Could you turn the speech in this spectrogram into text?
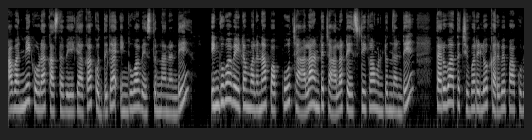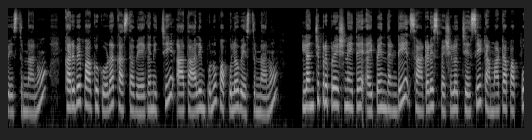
అవన్నీ కూడా కాస్త వేగాక కొద్దిగా ఇంగువ వేస్తున్నానండి. ఇంగువ వేయటం వలన పప్పు చాలా అంటే చాలా టేస్టీగా ఉంటుందండి. తరువాత చివరిలో కరివేపాకు వేస్తున్నాను. కరివేపాకు కూడా కాస్త వేగనిచ్చి ఆ తాలింపును పప్పులో వేస్తున్నాను. లంచ్ ప్రిపరేషన్ అయితే అయిపోయిందండి. సాటర్డే స్పెషల్ వచ్చేసి టమాటా పప్పు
